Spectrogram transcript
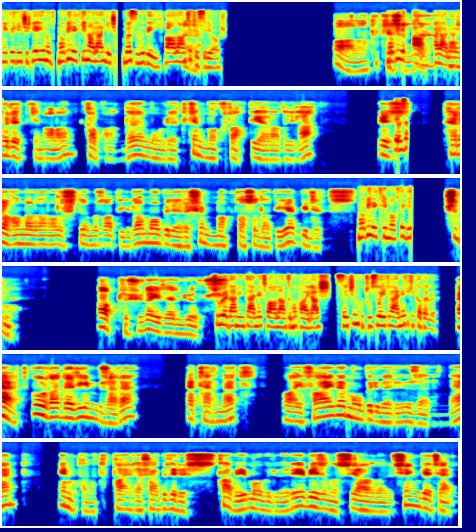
Mifi geçiş yayını. Mobil etkin alan geç. Basılı değil. Bağlantı Evet. kesiliyor. Bağlantı kesildi. Mobil etkin alan kapandı. Mobil etkin nokta diğer adıyla. Biz telefonlardan alıştığımız adıyla mobil erişim noktası da diyebiliriz. Mobil etkin nokta. Şimdi tab tuşuyla ilerliyoruz. Şuradan internet bağlantımı paylaş. Seçim kutusu Ethernet kapalı. Evet, burada dediğim üzere Ethernet, Wi-Fi ve mobil veri üzerinden interneti paylaşabiliriz. Tabii mobil veri business cihazlar için geçerli.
